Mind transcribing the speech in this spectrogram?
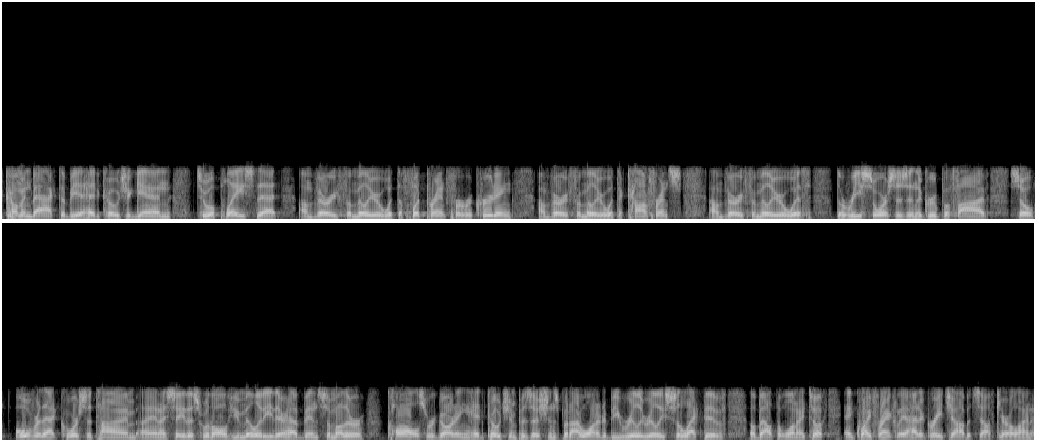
coming back to be a head coach again to a place that I'm very familiar with the footprint for recruiting. I'm very familiar with the conference. I'm very familiar with the resources in the group of five. So, over that course of time, and I say this with all humility, there have been some other calls regarding head coaching positions, but I wanted to be really, really selective about the one I took. And quite frankly, I had a great job at South Carolina,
